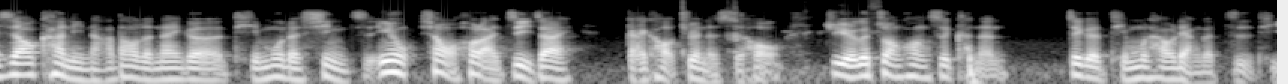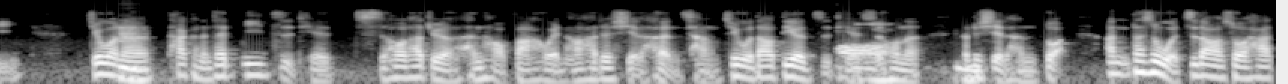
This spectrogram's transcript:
是要看你拿到的那个题目的性质，因为像我后来自己在改考卷的时候，就有一个状况是，可能这个题目它有两个子题，结果呢，他可能在第一子题的时候他觉得很好发挥，然后他就写的很长，结果到第二子题的时候呢，他就写的很短啊。但是我知道说他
